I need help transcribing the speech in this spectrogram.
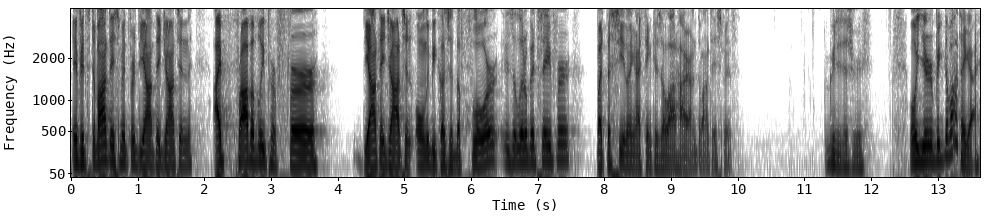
If it's DeVonta Smith for Diontae Johnson, I probably prefer Diontae Johnson only because of the floor is a little bit safer, but the ceiling I think is a lot higher on DeVonta Smith. Agree to disagree. Well, you're a big DeVonta guy.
